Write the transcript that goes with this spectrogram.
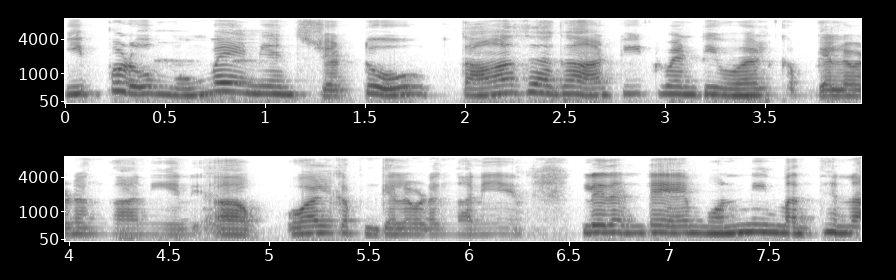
ఇప్పుడు ముంబై ఇండియన్స్ జట్టు తాజాగా టీ20 వరల్డ్ కప్ గెలవడం కానీ వరల్డ్ కప్ గెలవడం కానీ లేదంటే మొన్న మధ్యన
